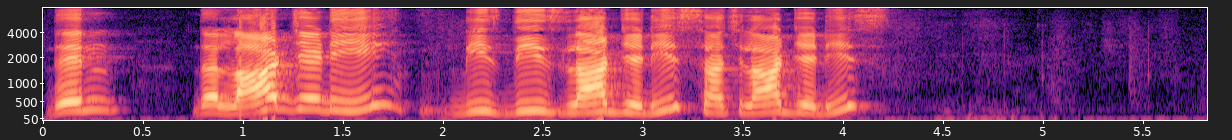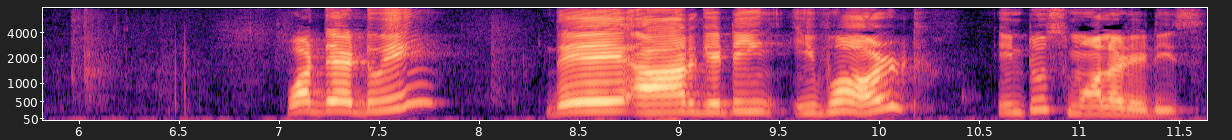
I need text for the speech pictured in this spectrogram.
Then the large eddy these these large eddies such large eddies what they are doing? They are getting evolved into smaller eddies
